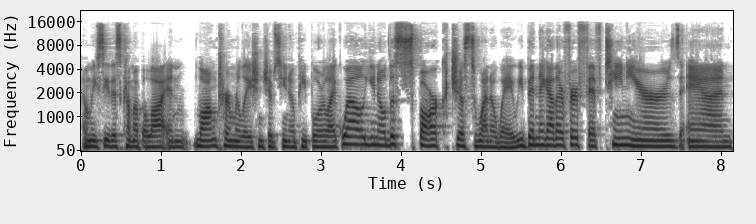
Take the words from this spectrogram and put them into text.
And we see this come up a lot in long-term relationships. You know, people are like, well, you know, the spark just went away. We've been together for 15 years and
